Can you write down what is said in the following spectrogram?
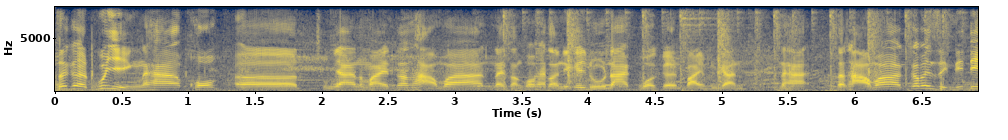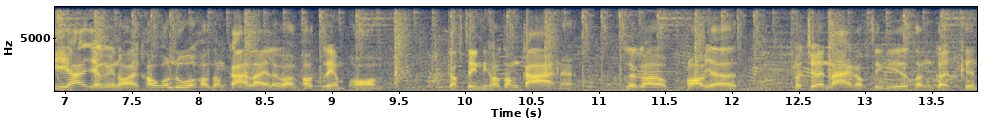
ถ้าเกิดผู้หญิงนะฮะพกเอ่อถุงยางอนามัยถ้าถามว่าในสังคมไทยตอนนี้ก็ดูน่ากลัวเกินไปเหมือนกันนะฮะแต่ถามว่าก็เป็นสิ่งที่ดีฮะอย่างน้อยๆเขาก็รู้ว่าเขาต้องการอะไรแล้วก็เขาเตรียมพร้อมกับสิ่งที่เขาต้องการนะฮะแล้วก็พร้อมที่จะเผชิญหน้ากับสิ่งที่จะต้องเกิดขึ้น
